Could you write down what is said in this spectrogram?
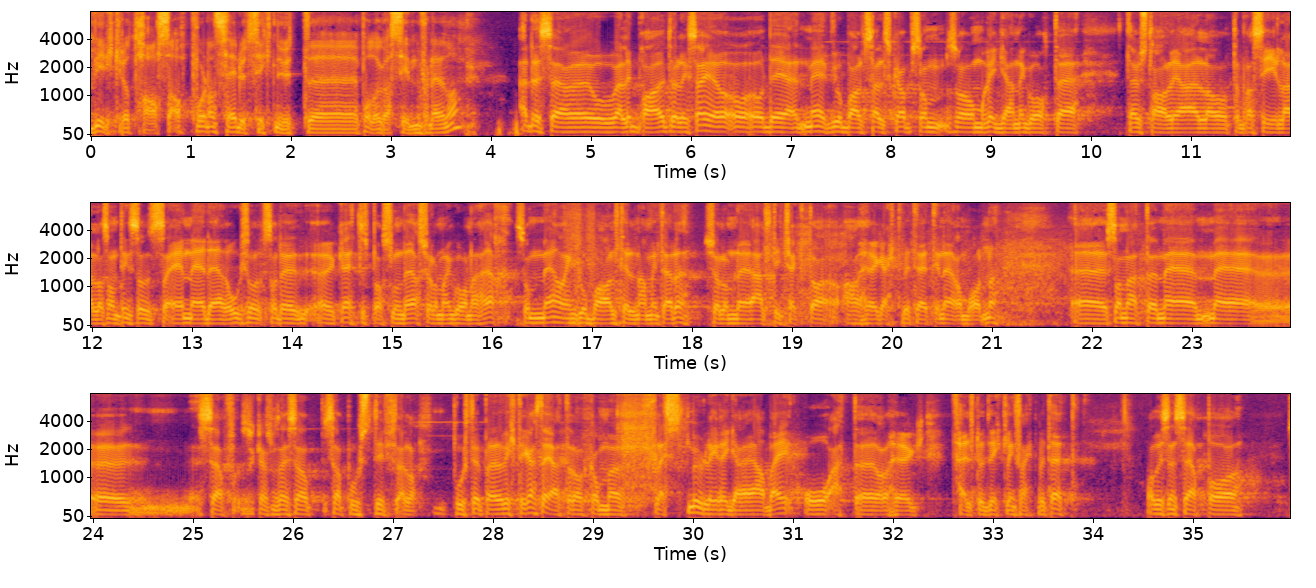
virker å ta seg opp. Hvordan ser utsiktene ut på olje- og gassiden for dere nå? Ja, det ser jo veldig bra ut, vil jeg si. Og, det, med et globalt selskap som, som riggene går til til Australia eller til Brasil, eller sånne ting, så, så er vi der òg. Så, så, det øker etterspørselen der, selv om vi går ned her. Så vi har en global tilnærming til det, selv om det er alltid kjekt å ha høy aktivitet i nærområdene. Eh, sånn at vi, vi eh, ser, si, ser, ser, positivt, eller positivt på det. Det viktigste er at det kommer flest mulig rigger i arbeid, og at det er høy feltutviklingsaktivitet. Og Hvis en ser på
